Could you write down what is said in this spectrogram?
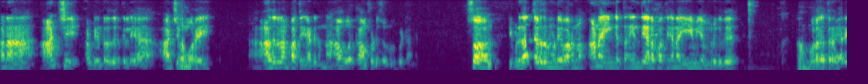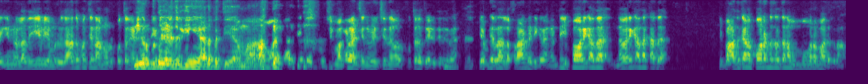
ஆனா ஆட்சி அப்படின்றது இருக்கு இல்லையா? ஆட்சி. முறை அதெல்லாம் பாத்தீங்க அப்படின்னா அவங்க ஒரு காம்ஃபர்ட் ஜோனுக்கு போயிட்டாங்க. சோ இப்படிதான் தேர்தல் முடிவு வரணும். ஆனா இங்க இந்தியால பாத்தீங்கன்னா இவிஎம் இருக்குது. ஆமா உலகத்துல வேற எங்கேயுமே இல்லாத இவிஎம் இருக்குது அதை பத்தி நான் ஒரு புத்தகம் நீங்க ஒரு. புத்தகம் எழுதிருக்கீங்க அதை பத்தி ஆமா. மக்களாட்சி நிகழ்ச்சி நான் ஒரு புத்தகத்தை எழுதிருக்கிறேன் எப்படி எல்லாம் இல்ல ஃப்ராட் அடிக்கிறாங்கன்ட்டு இப்ப வரைக்கும் அதான் இன்ன வரைக்கும் அதான் கதை. இப்ப அதுக்கான போராட்டத்துல தான் நம்ம மும்முரமா இருக்கிறோம்.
